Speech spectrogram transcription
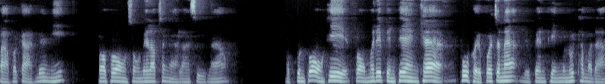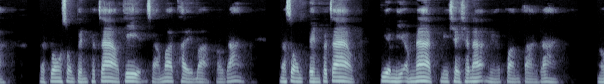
ป่าประกาศเรื่องนี้เพราะพระองค์ทรงได้รับสง่าราศีแล้ว ขอบคุณพระองค์ที่พระองค์ไม่ได้เป็นเพียงแค่ผู้เผยพระวจนะ หรือเป็นเพียงมนุษย์ธรรมดา แต่พระองค์ทรงเป็นพระเจ้าที่สามารถไถ่บาปเราได้และทรงเป็นพระเจ้าที่มีอำนาจมีชัยชนะเหนือความตายได้เรา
